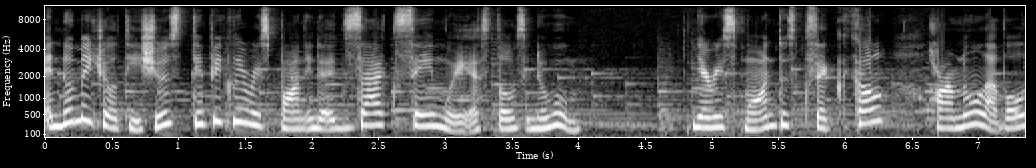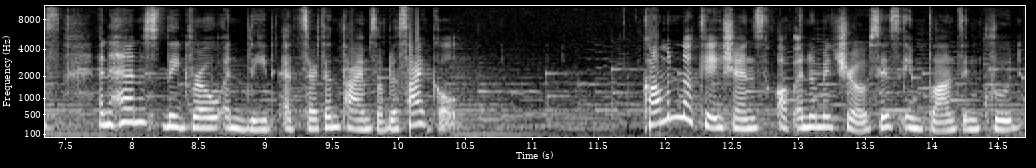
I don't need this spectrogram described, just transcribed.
Endometrial tissues typically respond in the exact same way as those in the womb. They respond to cyclical hormonal levels and hence they grow and bleed at certain times of the cycle. Common locations of endometriosis implants include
